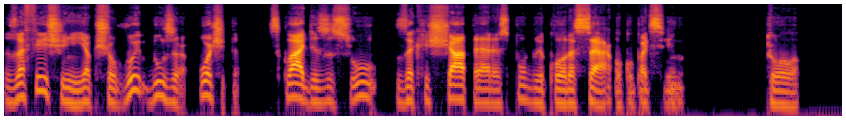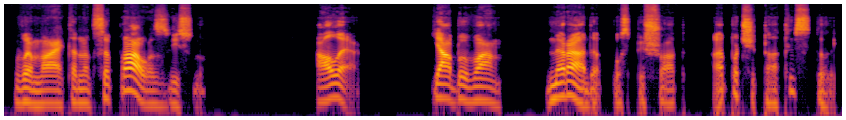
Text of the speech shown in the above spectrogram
захищені, якщо ви дуже хочете складі ЗСУ захищати Республіку РСР окупаційну, то ви маєте на це право, звісно. Але я би вам не радив поспішати, а почитати історію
